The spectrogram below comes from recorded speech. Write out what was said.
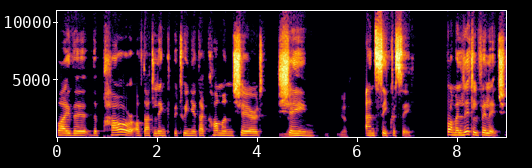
by the the power of that link between you, that common shared shame yes. and secrecy from a little village.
